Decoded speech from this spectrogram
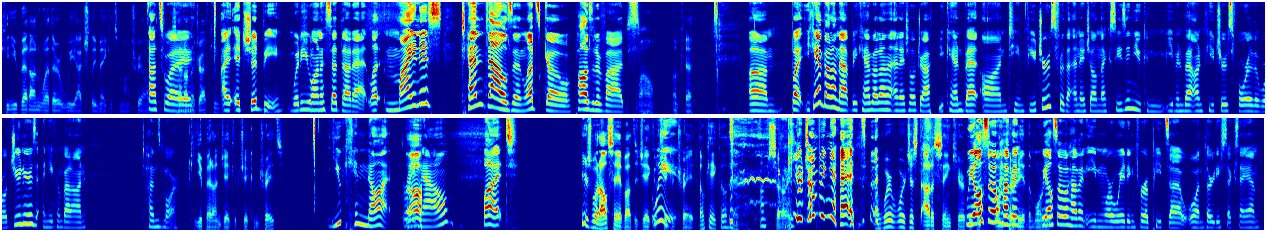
Can you bet on whether we actually make it to Montreal? That's Is that on the DraftKings? I, it should be. What do you want to set that at? Let, minus 10,000. Let's go. Positive vibes. wow. Okay. Um, but you can't bet on that, but you can bet on the NHL draft. You can bet on team futures for the NHL next season. You can even bet on futures for the World Juniors, and you can bet on tons more. Can you bet on Jakob Chychrun trades? You cannot right Oh. now, but Here's what I'll say about the Jakob Chychrun Wait. trade. Okay, go ahead. I'm sorry. you're jumping ahead. Uh, we're we're just out of sync here. we also haven't In the morning. we also haven't eaten. We're waiting for a pizza at 1:36 a.m.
